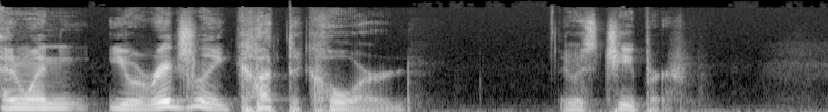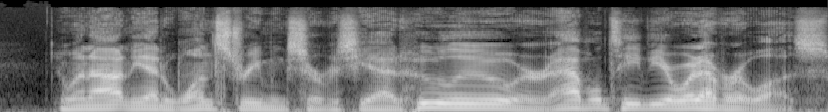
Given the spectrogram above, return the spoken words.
And when you originally cut the cord, it was cheaper. You went out and you had one streaming service. You had Hulu or Apple TV or whatever it was.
